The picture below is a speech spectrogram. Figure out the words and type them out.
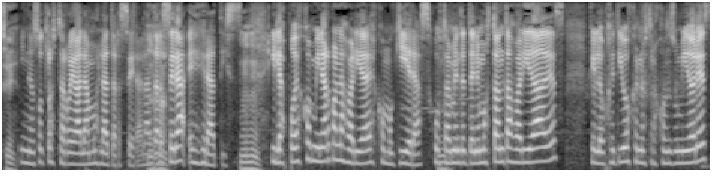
Sí. y nosotros te regalamos la tercera. La Ajá. tercera es gratis. Y las puedes combinar con las variedades como quieras. Justamente tenemos tantas variedades que el objetivo es que nuestros consumidores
